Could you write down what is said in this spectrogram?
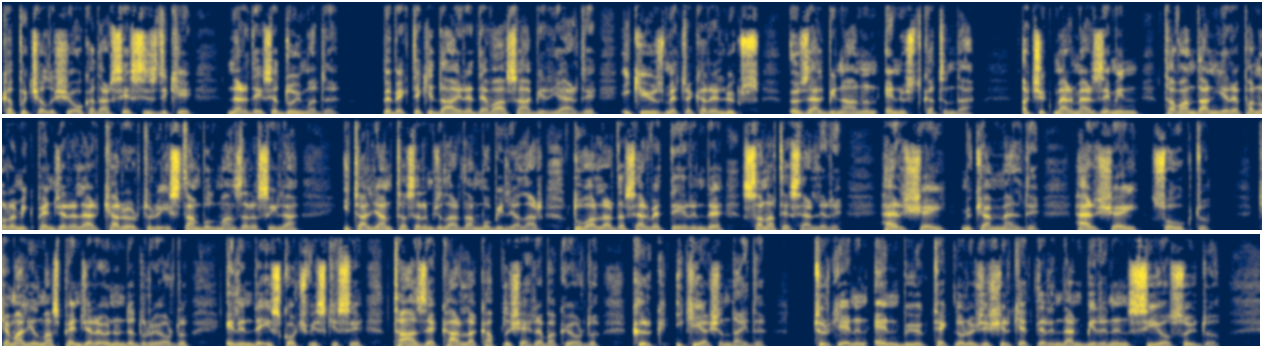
Kapı çalışı o kadar sessizdi ki neredeyse duymadı. Bebekteki daire devasa bir yerdi. 200 metrekare lüks, özel binanın en üst katında. Açık mermer zemin, tavandan yere panoramik pencereler, kar örtülü İstanbul manzarasıyla, İtalyan tasarımcılardan mobilyalar, duvarlarda servet değerinde sanat eserleri. Her şey mükemmeldi. Her şey soğuktu. Kemal Yılmaz pencere önünde duruyordu. Elinde İskoç viskisi, taze karla kaplı şehre bakıyordu. 42 yaşındaydı. Türkiye'nin en büyük teknoloji şirketlerinden birinin CEO'suydu.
